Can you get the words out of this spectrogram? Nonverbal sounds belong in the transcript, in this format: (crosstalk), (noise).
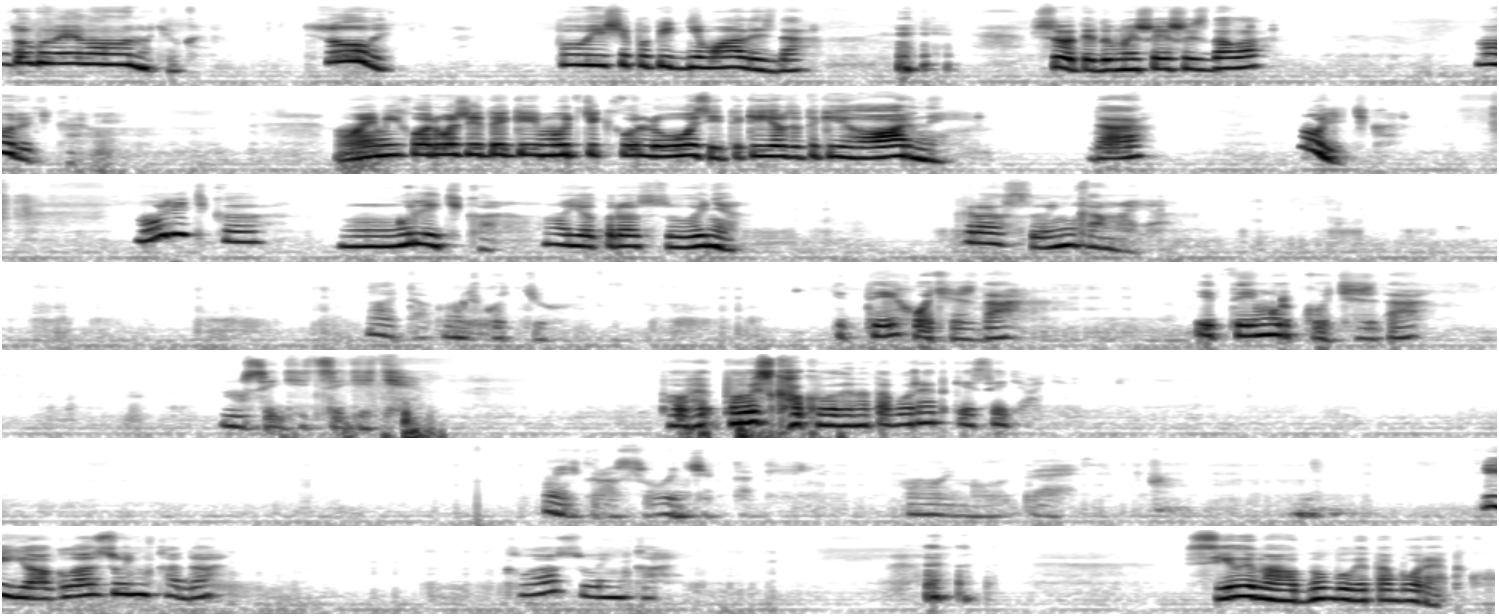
Добрий раночок. Що ви? Повище попіднімались, да? (laughs) Що, ти думаєш, що я щось дала? Мурочка. Ой, мій хороший такий мурчик холосий, такий я вже такий гарний. Да? Мулечка. Мулечка. Мулечка. Моя красуня. Красунька моя. Ой так, мулькотю. І ти хочеш, да? І ти муркочеш, да? Ну, сидіть, сидіть. Повискакували на табуретки і сидять. Мій красунчик такий. Ой, молодець. І я глазунька, да? Класунька. Сіли на одну були табуретку.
